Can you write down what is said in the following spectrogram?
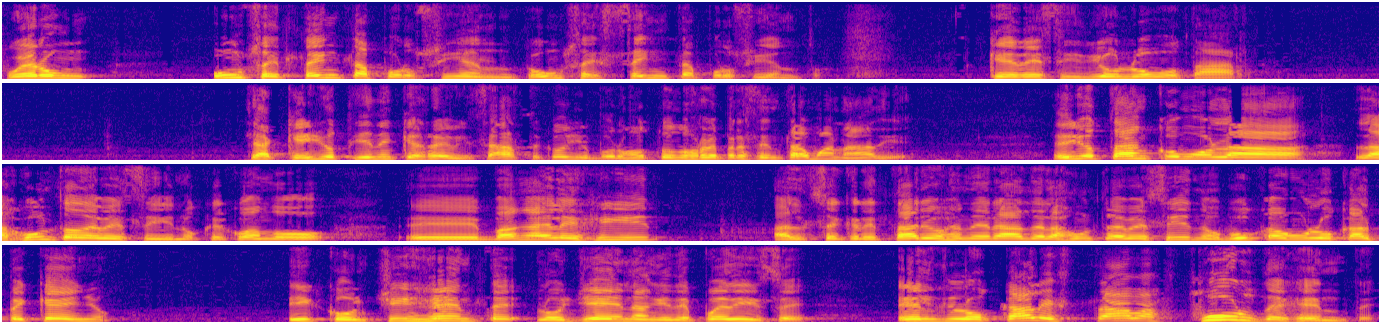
fueron un 70%, un 60% que decidió no votar. O sea, que ellos tienen que revisarse. Coño, pero nosotros no representamos a nadie. Ellos están como la, Junta de Vecinos, que cuando eh, van a elegir al secretario general de la Junta de Vecinos, buscan un local pequeño y con chin gente lo llenan y después dice, el local estaba full de gente.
